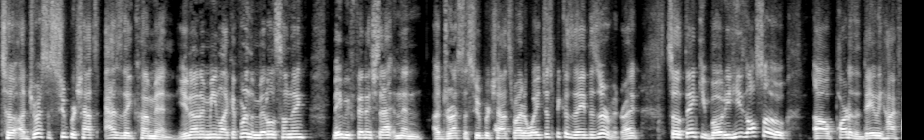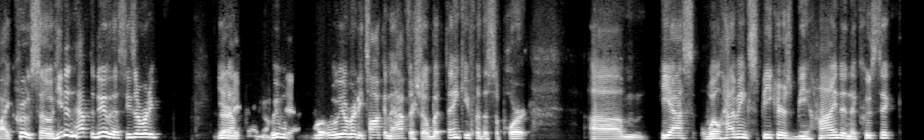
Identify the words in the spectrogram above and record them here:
to address the super chats as they come in. You know what I mean? Like if we're in the middle of something, maybe finish that and then address the super chats right away, just because they deserve it, right? So thank you, Bodie. He's also uh, part of the Daily Hi-Fi crew, so he didn't have to do this. He's already you know, we Yeah. we already talk in the after show, but thank you for the support. Um, he asks, will having speakers behind an acoustic,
